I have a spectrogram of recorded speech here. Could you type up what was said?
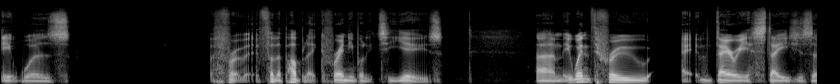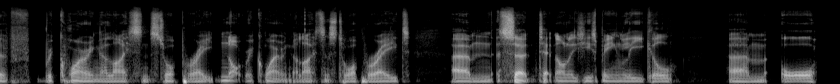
it was for for the public, for anybody to use. Um, it went through various stages of requiring a license to operate, not requiring a license to operate, um, certain technologies being legal um, or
